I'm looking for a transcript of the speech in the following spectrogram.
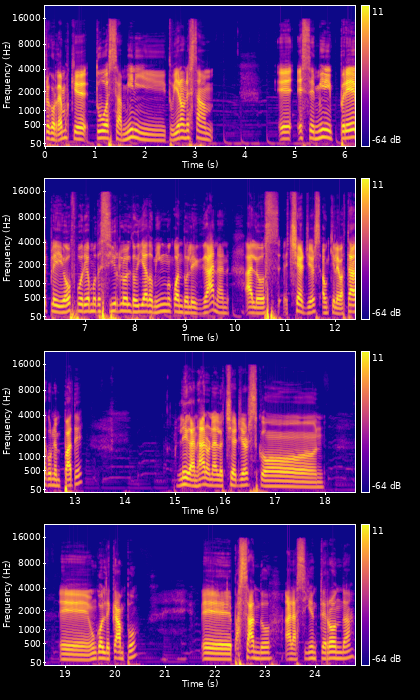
recordemos que tuvo esa mini... Tuvieron esa eh, ese mini pre-playoff, podríamos decirlo, el día domingo cuando le ganan a los Chargers, aunque le bastaba con un empate. Le ganaron a los Chargers con... Eh, un gol de campo, eh, pasando a la siguiente ronda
